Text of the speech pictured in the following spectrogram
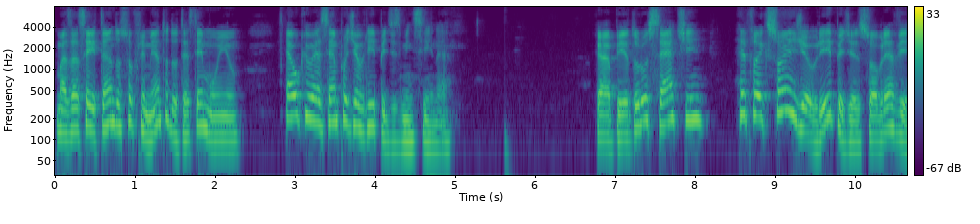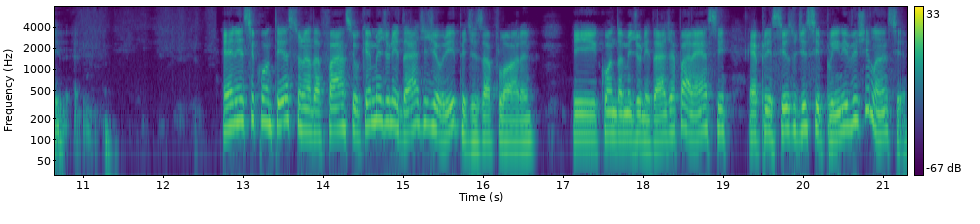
mas aceitando o sofrimento do testemunho. É o que o exemplo de Eurípides me ensina. Capítulo 7 Reflexões de Eurípides sobre a vida é nesse contexto nada fácil que a mediunidade de Eurípides aflora. E, quando a mediunidade aparece, é preciso disciplina e vigilância.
